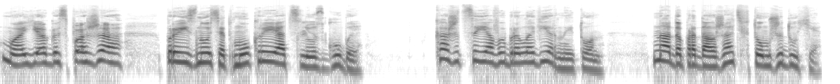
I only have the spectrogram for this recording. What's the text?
«Моя госпожа!» – произносят мокрые от слез губы. Кажется, я выбрала верный тон. Надо продолжать в том же духе.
